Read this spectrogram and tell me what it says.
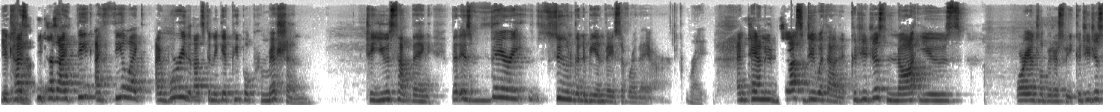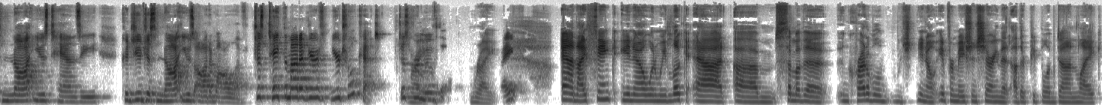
because because I think I feel like I worry that that's going to give people permission to use something that is very soon going to be invasive where they are. Right. And can and, you just do without it? Could you just not use Oriental bittersweet? Could you just not use tansy? Could you just not use autumn olive? Just take them out of your your toolkit. Just right. remove them. Right. Right. And I think, you know, when we look at um, some of the incredible, you know, information sharing that other people have done, like,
